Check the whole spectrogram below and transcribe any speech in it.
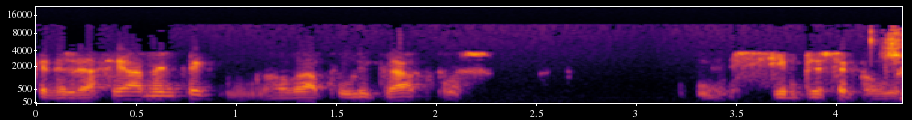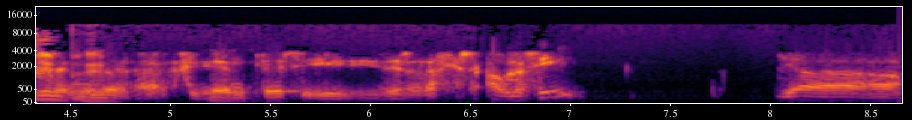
que desgraciadamente una obra pública, pues siempre se producen accidentes y desgracias. Aún así, ya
